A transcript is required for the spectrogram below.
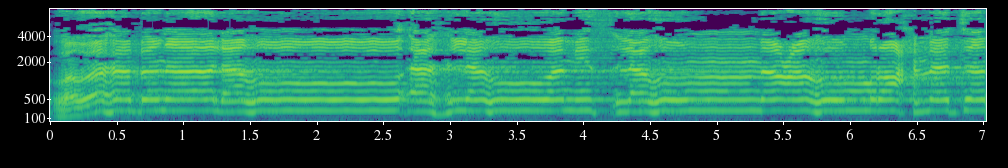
ووهبنا له أهله ومثلهم معهم رحمة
